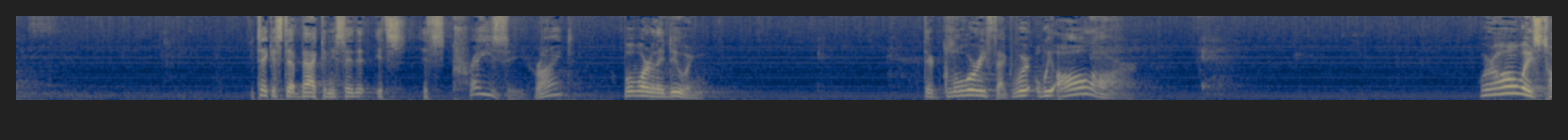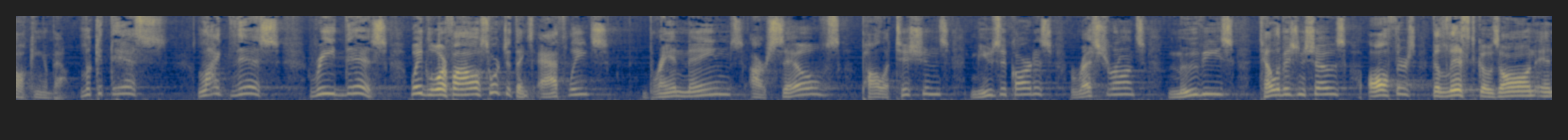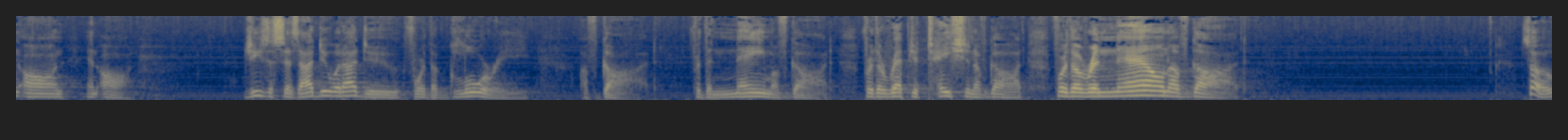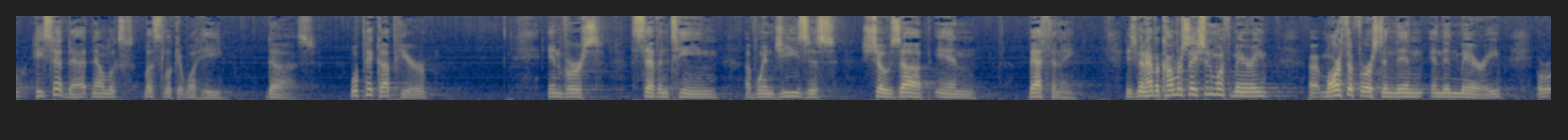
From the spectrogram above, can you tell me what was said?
You take a step back and you say that it's, it's crazy, right? Well, what are they doing? They're glory factor. We're, we all are. We're always talking about look at this, like this, read this. We glorify all sorts of things athletes, brand names, ourselves, politicians, music artists, restaurants, movies, television shows, authors. The list goes on and on and on. Jesus says, I do what I do for the glory of God, for the name of God, for the reputation of God, for the renown of God. So he said that. Now let's, let's look at what he does. We'll pick up here in verse 17 of when Jesus shows up in Bethany. He's going to have a conversation with Mary, uh, Martha first, and then, and then Mary.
